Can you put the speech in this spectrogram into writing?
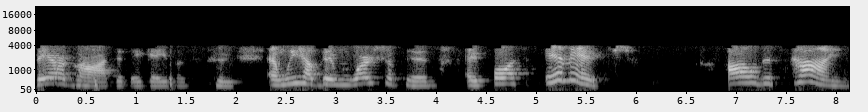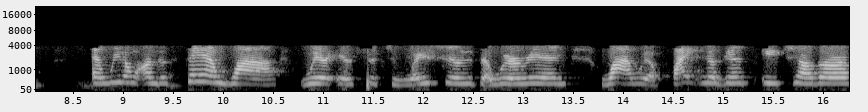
their God that they gave us to, and we have been worshiping a false image all this time, and we don't understand why we're in situations that we're in, why we're fighting against each other,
